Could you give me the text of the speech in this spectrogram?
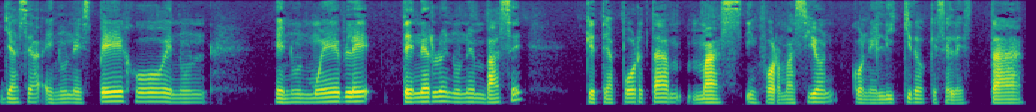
ya sea en un espejo, en un en un mueble, tenerlo en un envase que te aporta más información con el líquido que se le está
